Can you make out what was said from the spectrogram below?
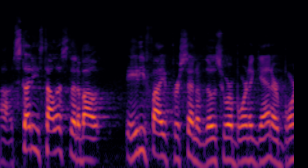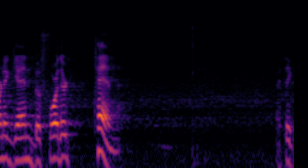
Uh, studies tell us that about 85% of those who are born again are born again before they're 10. I think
